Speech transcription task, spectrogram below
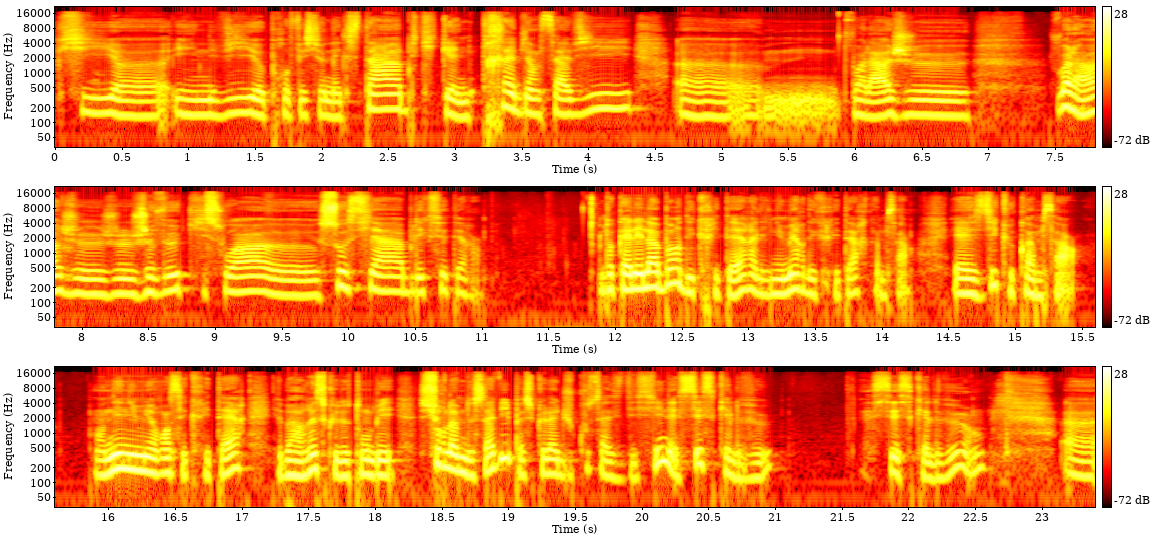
qui ait une vie professionnelle stable, qui gagne très bien sa vie. voilà, je, voilà, je, je veux qu'il soit sociable, etc. Donc elle élabore des critères, elle énumère des critères comme ça. Et elle se dit que comme ça, en énumérant ces critères, eh ben, elle risque de tomber sur l'homme de sa vie, parce que là, du coup, ça se dessine, elle sait ce qu'elle veut c'est ce qu'elle veut. Hein. Euh,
